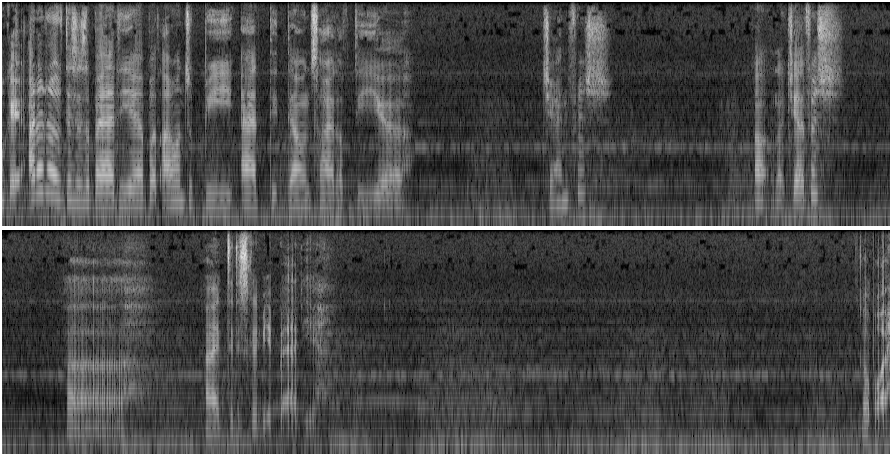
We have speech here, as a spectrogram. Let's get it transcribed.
Okay, I don't know if this is a bad idea, but I want to be at the downside of the uh, jellyfish. Oh, no, jellyfish? Uh, I think it's gonna be a bad idea. Oh boy.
